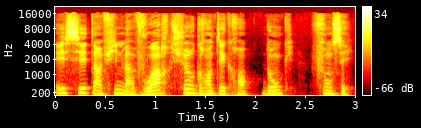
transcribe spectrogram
et c'est un film à voir sur grand écran, donc foncez.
